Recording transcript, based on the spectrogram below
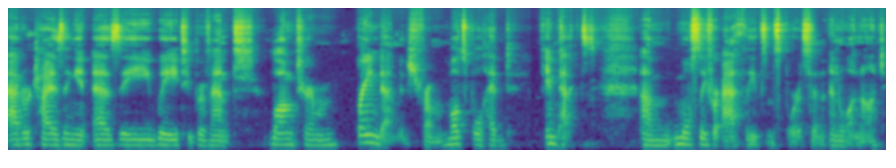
advertising it as a way to prevent long-term brain damage from multiple head impacts, um, mostly for athletes and sports and, and whatnot.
